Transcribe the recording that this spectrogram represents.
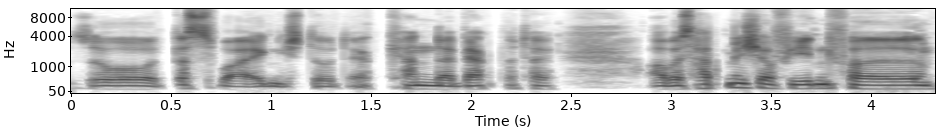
So, das war eigentlich so der Kern der Bergpartei. Aber es hat mich auf jeden Fall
